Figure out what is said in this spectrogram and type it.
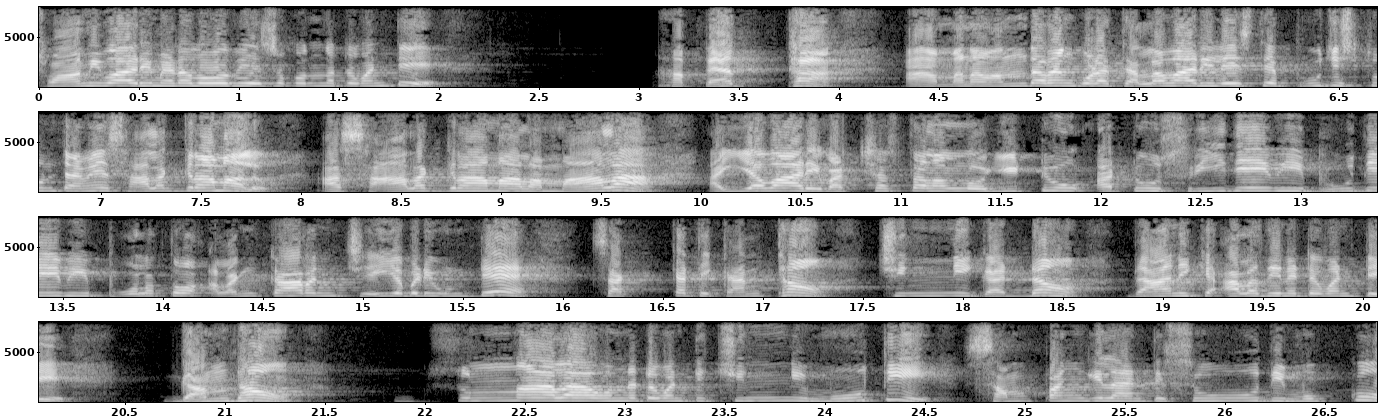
స్వామివారి మెడలో వేసుకున్నటువంటి ఆ పెద్ద ఆ మనం అందరం కూడా తెల్లవారి లేస్తే పూజిస్తుంటామే సాలగ్రామాలు. ఆ సాలగ్రామాల మాల అయ్యవారి వక్షస్థలంలో ఇటు అటు శ్రీదేవి భూదేవి పూలతో అలంకారం చేయబడి ఉంటే చక్కటి కంఠం చిన్ని గడ్డం దానికి అలదినటువంటి గంధం సున్నాలా ఉన్నటువంటి చిన్ని మూతి సంపంగి లాంటి సూది ముక్కు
